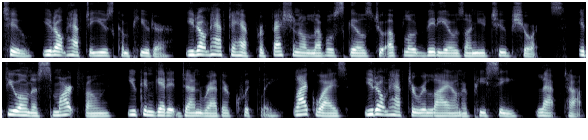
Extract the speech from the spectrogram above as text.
2. You don't have to use computer. You don't have to have professional level skills to upload videos on YouTube Shorts. If you own a smartphone, you can get it done rather quickly. Likewise, you don't have to rely on a PC, laptop,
